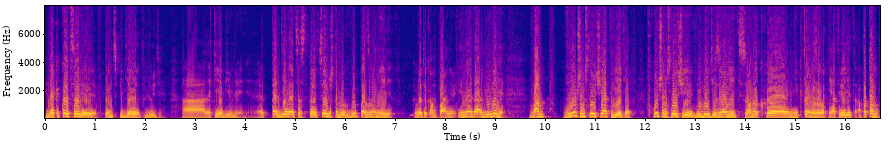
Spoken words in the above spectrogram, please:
Для какой цели, в принципе, делают люди а, такие объявления? Это делается с той целью, чтобы вы позвонили в эту компанию, и на это объявление вам в лучшем случае ответят, в худшем случае вы будете звонить, звонок, э, никто на звонок не ответит, а потом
